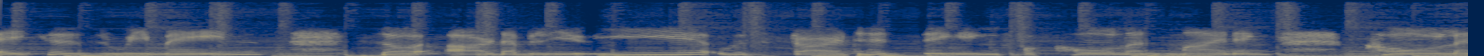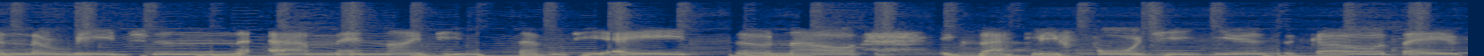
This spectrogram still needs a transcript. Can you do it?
acres remains. So RWE, who started digging for coal and mining coal in the region um, in 1978, so now exactly 40 years ago, they've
